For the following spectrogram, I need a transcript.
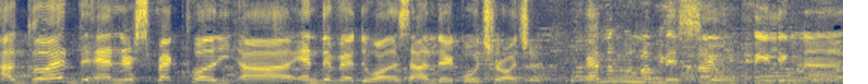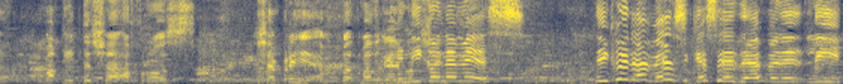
a good and respectful uh, individual sa under Coach Roger. Gano'n mo na-miss yung feeling na makita siya across? Siyempre, ma- magaling Hindi ko na-miss. Hindi ko na-miss kasi definitely,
